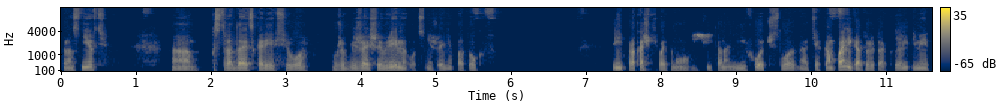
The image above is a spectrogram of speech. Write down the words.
Транснефть пострадает, скорее всего, уже в ближайшее время от снижения потоков и прокачки, поэтому она не входит в число тех компаний, которые так имеют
